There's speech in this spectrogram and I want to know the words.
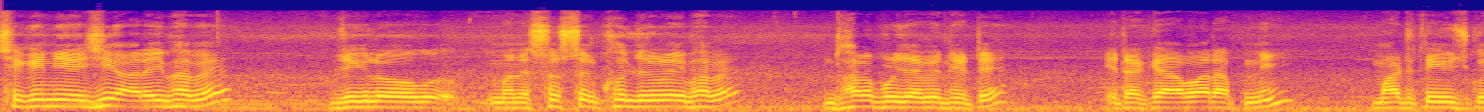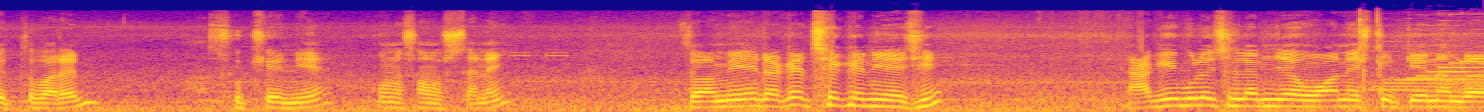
ছেঁকে নিয়েছি আর এইভাবে যেগুলো মানে শস্যের যেগুলো এইভাবে ধরা পড়ে যাবে নেটে এটাকে আবার আপনি মাটিতে ইউজ করতে পারেন, শুকিয়ে নিয়ে, কোনো সমস্যা নেই। তো আমি এটাকে ছেঁকে নিয়েছি। আগেই বলেছিলাম যে ওয়ান এস টু টেন আমরা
